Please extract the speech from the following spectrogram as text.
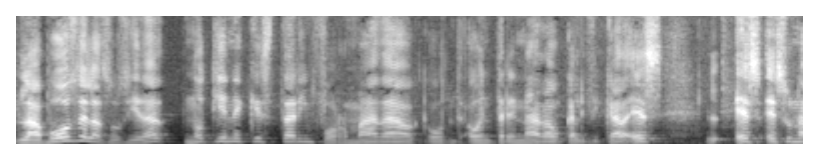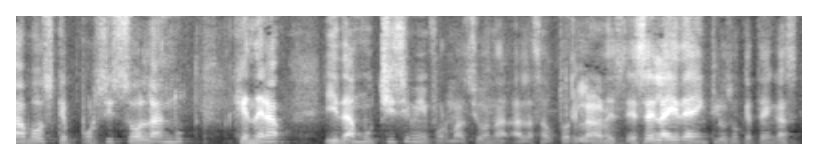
la voz de la sociedad no tiene que estar informada o, entrenada o calificada. Es, es, es, una voz que por sí sola genera y da muchísima información a, las autoridades. Esa es la idea incluso que tengas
